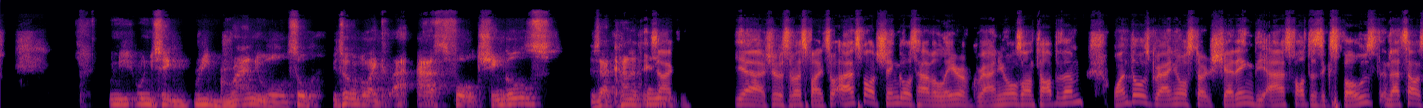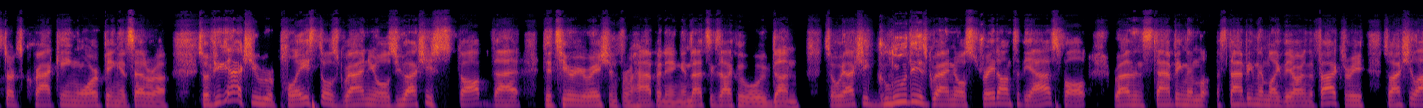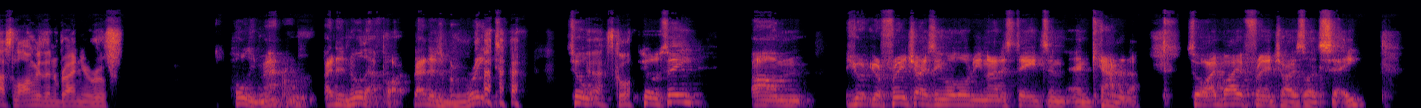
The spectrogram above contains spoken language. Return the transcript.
When you when you say regranuled, so you're talking about like asphalt shingles, is that kind of thing? Exactly. Yeah, I should have specified. So asphalt shingles have a layer of granules on top of them. Once those granules start shedding, the asphalt is exposed, and that's how it starts cracking, warping, etc. So if you can actually replace those granules, you actually stop that deterioration from happening, and that's exactly what we've done. So we actually glue these granules straight onto the asphalt rather than stamping them, stamping them like they are in the factory. So actually lasts longer than a brand new roof. Holy mackerel! I didn't know that part. That is great. So yeah, it's cool. So say um you're, you're franchising all over the United States and, and Canada. So I buy a franchise, let's say,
